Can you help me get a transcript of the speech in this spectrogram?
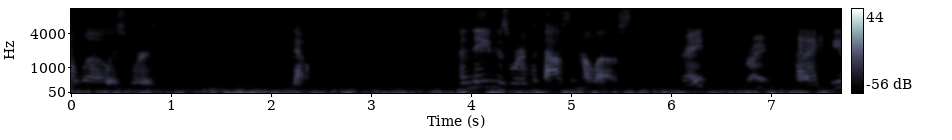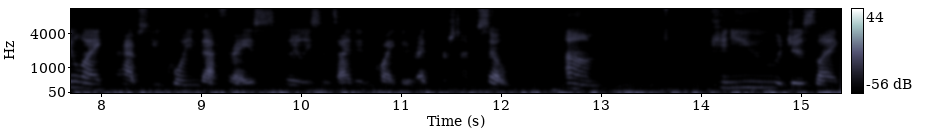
hello is worth no. A name is worth a thousand hellos, right? Right. And I feel like perhaps you coined that phrase clearly since I didn't quite get it right the first time. So, um, can you just like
